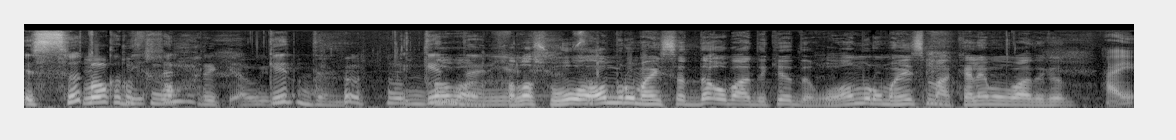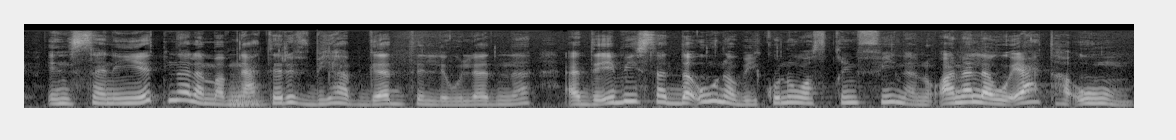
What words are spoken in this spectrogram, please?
الصدق محرج قوي. جدا جدا طبعا. يعني. خلاص وهو عمره ما هيصدقه بعد كده. وعمره ما هيسمع كلامه بعد كده. حقيقي. إنسانيتنا لما بنعترف بيها بجد لاولادنا قد إيه بيصدقونا بيكونوا واثقين فينا؟ إنه أنا لو وقعت هقوم.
